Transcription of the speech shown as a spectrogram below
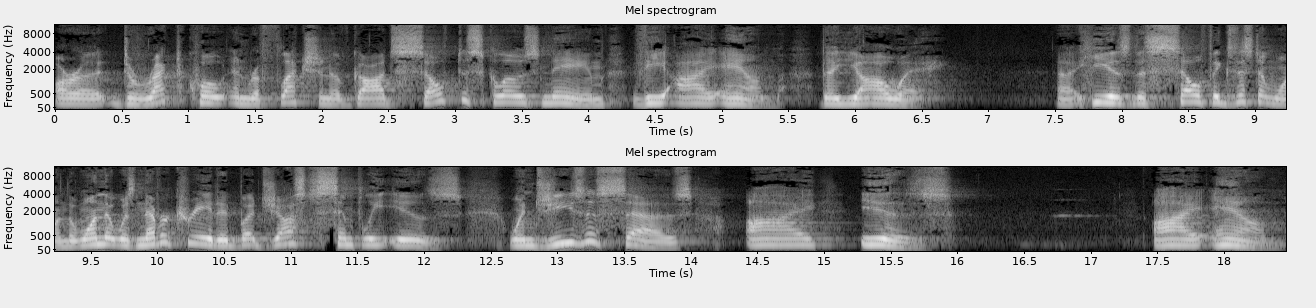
are a direct quote and reflection of God's self disclosed name, the I am, the Yahweh. Uh, he is the self existent one, the one that was never created, but just simply is. When Jesus says, I is, I am,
